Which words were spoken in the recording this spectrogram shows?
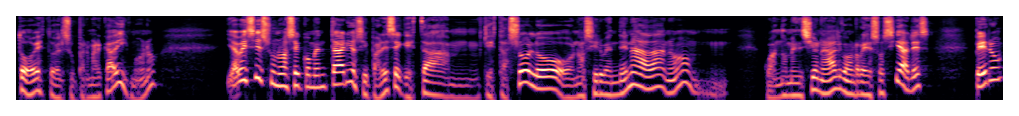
todo esto del supermercadismo, ¿no? Y a veces uno hace comentarios y parece que está, mm, que está solo o no sirven de nada, ¿no? Cuando menciona algo en redes sociales, pero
